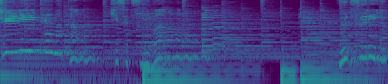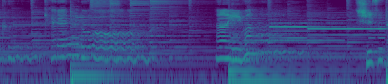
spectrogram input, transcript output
してまた季節は移りゆくけれど愛は静か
